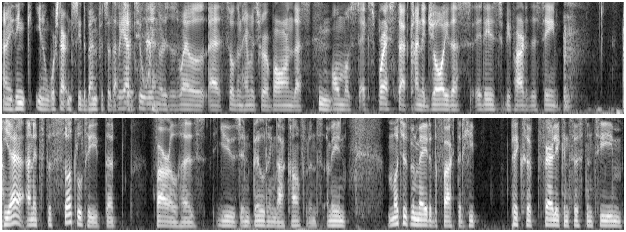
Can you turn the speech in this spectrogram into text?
and I think you know we're starting to see the benefits of that. We too. have two wingers as well, uh, Southern Hemisphere born, that mm. almost express that kind of joy that it is to be part of this team. Yeah, and it's the subtlety that Farrell has used in building that confidence. I mean, much has been made of the fact that he picks a fairly consistent team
